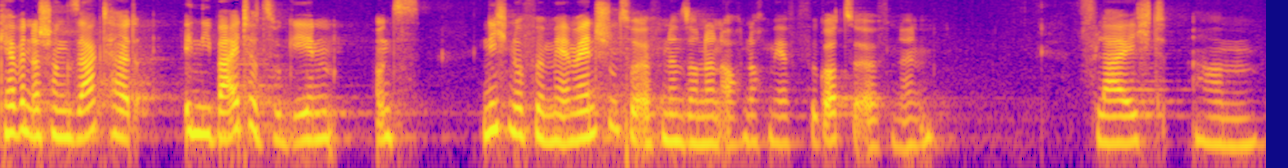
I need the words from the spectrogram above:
Kevin das schon gesagt hat, in die Weite zu gehen, uns nicht nur für mehr Menschen zu öffnen, sondern auch noch mehr für Gott zu öffnen. Vielleicht ähm,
